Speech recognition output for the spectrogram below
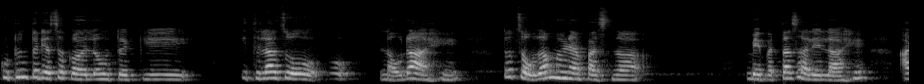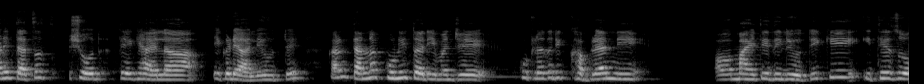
कुठून तरी असं कळलं होतं की इथला जो नवरा आहे तो चौदा महिन्यापासनं बेपत्ता झालेला आहे. आणि त्याचाच शोध ते घ्यायला इकडे आले होते. कारण त्यांना कुणीतरी म्हणजे कुठल्या तरी खबऱ्यांनी माहिती दिली होती की इथे जो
